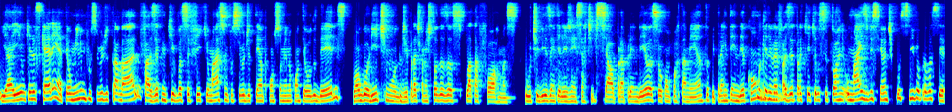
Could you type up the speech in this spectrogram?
E aí, o que eles querem é ter o mínimo possível de trabalho, fazer com que você fique o máximo possível de tempo consumindo o conteúdo deles. O algoritmo de praticamente todas as plataformas utiliza a inteligência artificial para aprender o seu comportamento e para entender como uhum. que ele vai uhum. fazer para que aquilo se torne o mais viciante possível para você,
